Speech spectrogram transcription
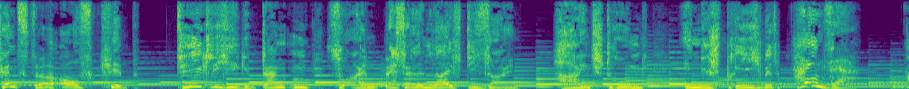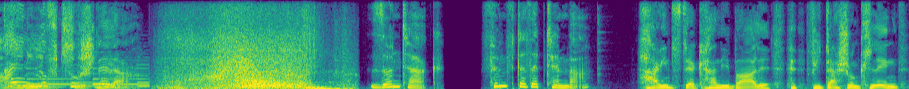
Fenster auf Kipp. Tägliche Gedanken zu einem besseren Live-Design. Heinz Strunk im Gespräch mit Heinzer, ein, Luftzug schneller. Sonntag, 5. September. Heinz der Kannibale, wie das schon klingt.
